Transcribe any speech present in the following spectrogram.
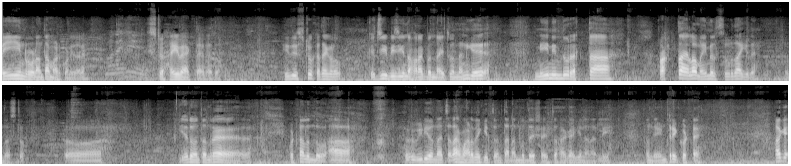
ಮೇಯ್ನ್ ರೋಡ್ ಅಂತ ಮಾಡ್ಕೊಂಡಿದ್ದಾರೆ. ಇಷ್ಟು ಹೈವೇ ಆಗ್ತಾ ಇದೆ ಅದು. ಇದಿಷ್ಟು ಕಥೆಗಳು ಗಜಿ ಬಿಜಿಯಿಂದ ಹೊರಗೆ ಬಂದಾಯಿತು. ನನಗೆ ಮೀನಿಂದು ರಕ್ತ ರಕ್ತ ಎಲ್ಲ ಮೈ ಮೇಲೆ ಸುರಿದಾಗಿದೆ ಒಂದಷ್ಟು. ಏನು ಅಂತಂದರೆ ಒಟ್ಟಿನಲ್ಲೊಂದು ಆ ವಿಡಿಯೋನ ಚೆನ್ನಾಗಿ ಮಾಡಬೇಕಿತ್ತು ಅಂತ ನನ್ನ ಉದ್ದೇಶ ಇತ್ತು. ಹಾಗಾಗಿ ನಾನು ಅಲ್ಲಿ ಒಂದು ಎಂಟ್ರಿ ಕೊಟ್ಟೆ. ಹಾಗೆ,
